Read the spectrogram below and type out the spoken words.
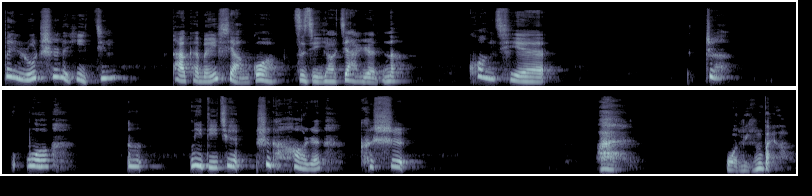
贝如吃了一惊，她可没想过自己要嫁人呢。况且，这，我，嗯，你的确是个好人，可是，唉，我明白了。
